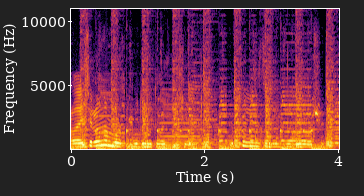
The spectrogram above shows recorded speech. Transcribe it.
Але я все одно мо- буду готувати печеньки. Вдруг мені за це будуть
